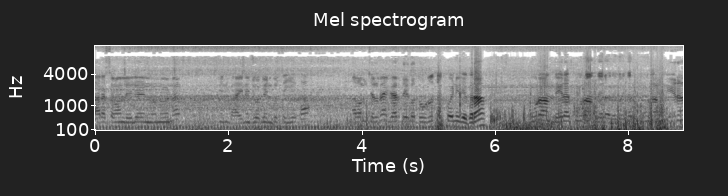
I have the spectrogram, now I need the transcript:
सारा सामान ले लिया इन लोगों ने। इन भाई ने जो भी इनको चाहिए था। अब हम चल रहे हैं घर। देखो दूर दूर तक कोई नहीं दिख रहा। पूरा अंधेरा पूरा अंधेरा। देखो, इधर पूरा अंधेरा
